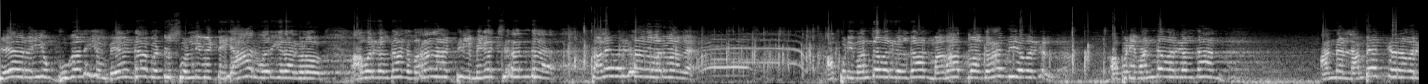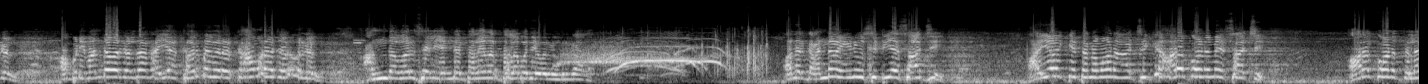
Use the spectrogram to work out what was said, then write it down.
பேரையும் புகழையும் வேண்டாம் என்று சொல்லிவிட்டு யார் வருகிறார்களோ அவர்கள் தான் வரலாற்றில் மிகச்சிறந்த தலைவர்களாக வருவாங்க. அப்படி வந்தவர்கள் தான் மகாத்மா காந்தி அவர்கள். அப்படி வந்தவர்கள் தான் அண்ணல் அம்பேத்கர் அவர்கள். அப்படி வந்தவர்கள் தான் ஐயா கர்மவீரர் காமராஜர் அவர்கள். அந்த வரிசையில் எங்க தலைவர் தளபதி அவர்கள் இருக்காங்க. அதற்கு அண்ணா யூனிவர்சிட்டியே சாட்சி. அயோக்கியத்தனமான ஆட்சிக்கு அரக்கோணமே சாட்சி. அரக்கோணத்துல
